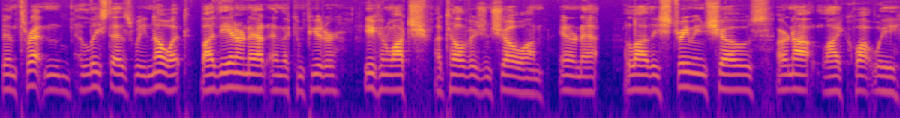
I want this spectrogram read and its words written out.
been threatened, at least as we know it, by the internet and the computer. You can watch a television show on internet. A lot of these streaming shows are not like what we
